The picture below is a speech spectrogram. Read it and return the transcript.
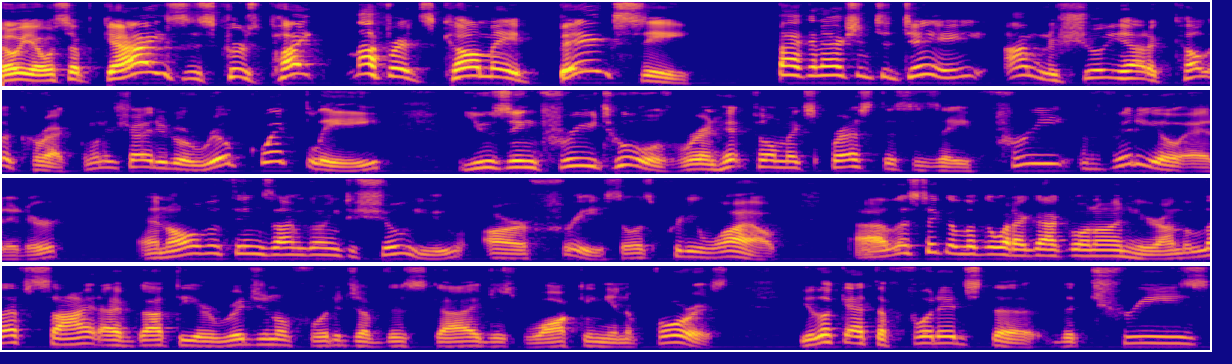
Yo, yeah, what's up, guys? Is Chris Pike. My friends call me Big C. Back in action today, I'm going to show you how to color correct. I'm going to show you how to do it real quickly using free tools. We're in HitFilm Express. This is a free video editor, and all the things I'm going to show you are free, so it's pretty wild. Uh, let's take a look at what I got going on here. On the left side, I've got the original footage of this guy just walking in a forest. You look at the footage, the, the trees,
